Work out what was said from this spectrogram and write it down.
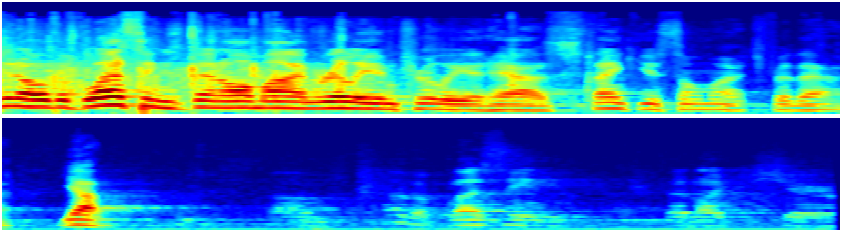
you know, the blessing's been all mine, really and truly it has. Thank you so much for that. Yeah. Um, I have a blessing I'd like to share.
